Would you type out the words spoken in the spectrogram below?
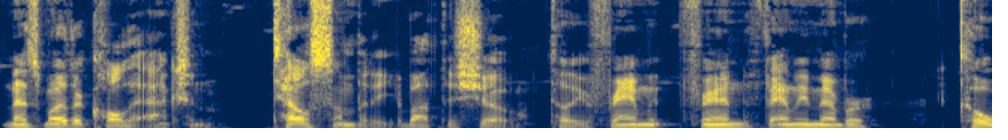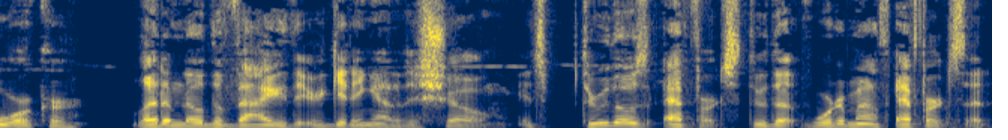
And that's my other call to action. Tell somebody about the show. Tell your family, friend, family member, coworker. Let them know the value that you're getting out of the show. It's through those efforts, through the word of mouth efforts, that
